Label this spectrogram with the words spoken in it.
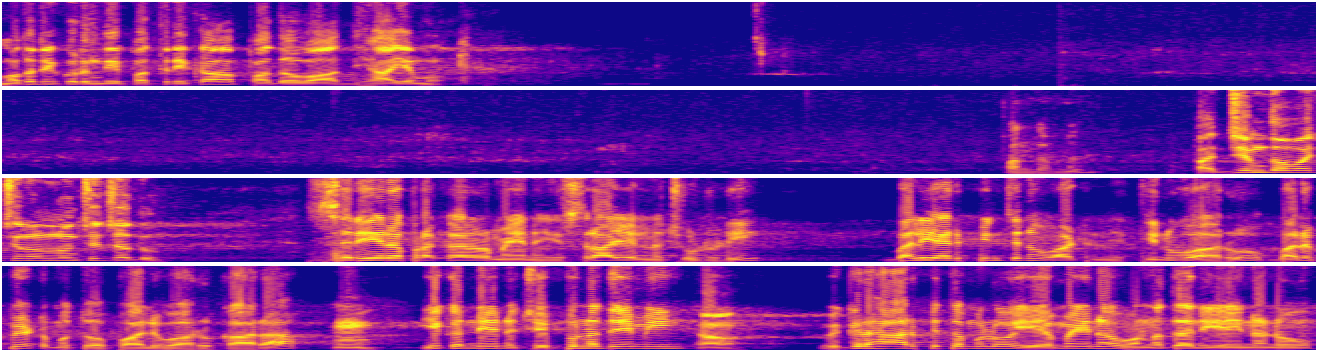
మొదటి కొరింది పత్రిక పదవ అధ్యాయము. పంతొమ్మిది. పద్దెనిమిదో వచనం నుంచి చదువు. శరీర ప్రకారమైన ఇస్రాయేల్ను చూడుడి. బలి అర్పించిన వాటిని తినువారు బలిపీఠముతో పాలువారు కారా? ఇక నేను చెప్పున్నదేమి? ఆ, విగ్రహార్పితములో ఏమైనా ఉన్నదని అయినను?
